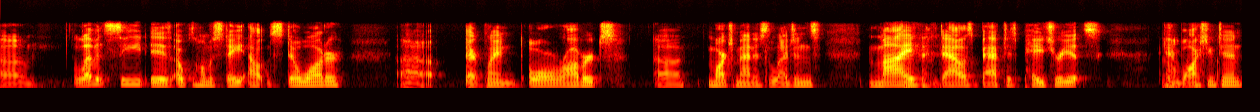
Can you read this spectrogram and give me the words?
Um, 11th seed is Oklahoma State out in Stillwater. Uh, they're playing Oral Roberts, uh, March Madness legends, my Dallas Baptist Patriots, and Oh Washington.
